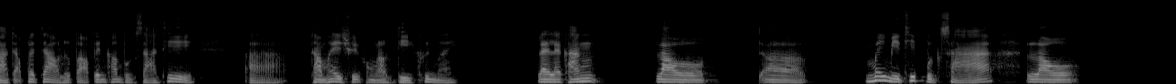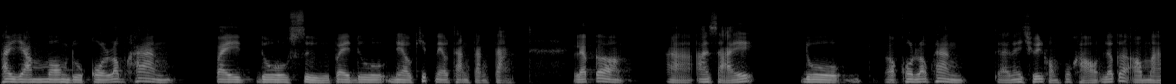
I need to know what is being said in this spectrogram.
มาจากพระเจ้าหรือเปล่า เป็นคำปรึกษาที่ทำให้ชีวิตของเราดีขึ้นไหม หลาย ๆ ครั้งเราไม่มีที่ปรึกษาเราพยายามมองดูโกนรอบข้าง ไปดูสื่อไปดูแนวคิดแนวทางต่าง ๆ แล้วก็อาศัยดูคนรอบข้างแต่ในชีวิตของพวกเขา แล้วก็เอามา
